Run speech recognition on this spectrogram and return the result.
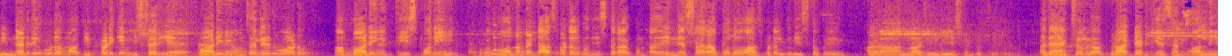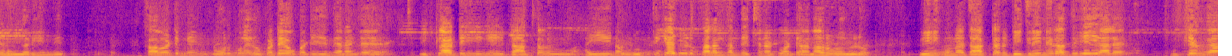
నిన్నటిది కూడా మాకు ఇప్పటికీ మిస్టరీయే బాడీని ఉంచలేదు వాడు. ఆ బాడీని తీసుకొని ఒక గవర్నమెంట్ హాస్పిటల్కు తీసుకురాకుండా ఎన్ఎస్ఆర్ అపోలో హాస్పిటల్కు తీసుకుపోయి అందులో అడ్మిట్ చేసిండు. అది యాక్చువల్గా బ్రాడ్ డెడ్ కేసు అని వాళ్ళు ఇవ్వడం జరిగింది. కాబట్టి మేము కోరుకునేది ఒకటే ఒకటి ఏంటి అని అంటే ఇట్లాంటి ఈ డాక్టర్ అయిన వృత్తికే వీడు కలంకం తెచ్చినటువంటి అనర్హుడు వీడు. వీనికి ఉన్న డాక్టర్ డిగ్రీని రద్దు చేయాలి. ముఖ్యంగా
